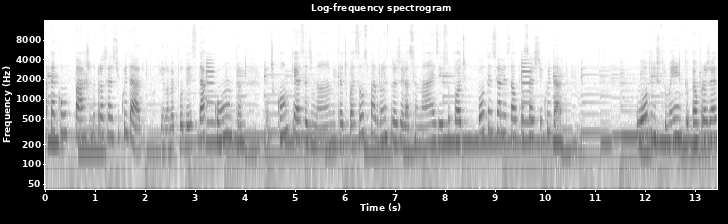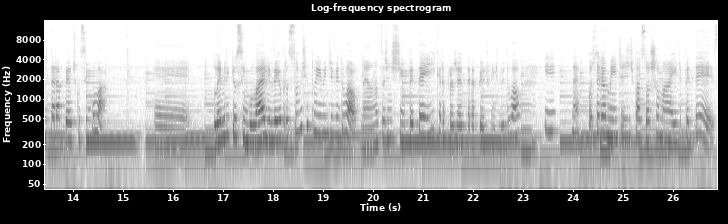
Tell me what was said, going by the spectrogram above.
até como parte do processo de cuidado, porque ela vai poder se dar conta né, de como que é essa dinâmica, de quais são os padrões transgeracionais, e isso pode potencializar o processo de cuidado. O outro instrumento é o projeto terapêutico singular. Lembre que o singular ele veio para substituir o individual. Né? Antes a gente tinha o PTI, que era projeto terapêutico individual, e né? Posteriormente, a gente passou a chamar aí de PTS.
